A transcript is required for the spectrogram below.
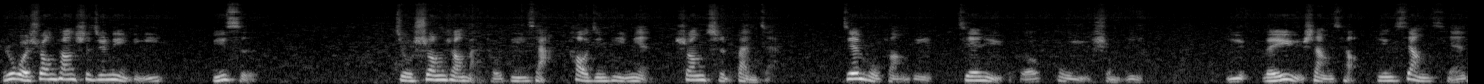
如果双方势均力敌，彼此就双双把头低下，靠近地面，双翅半展，肩部放低，肩羽和腹羽耸立，与尾羽上翘，并向前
